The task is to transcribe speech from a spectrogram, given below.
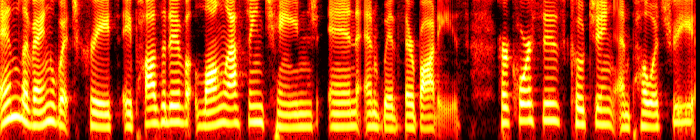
and living, which creates a positive, long lasting change in and with their bodies. Her courses, coaching, and poetry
